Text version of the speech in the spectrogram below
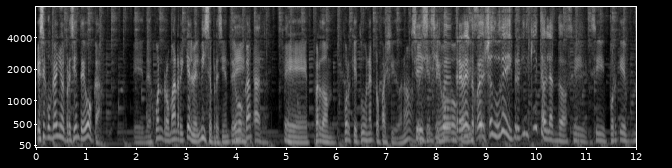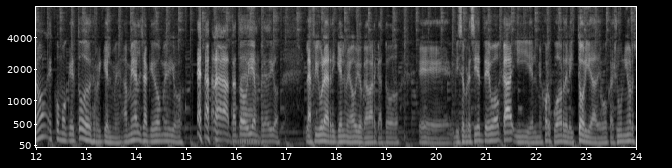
Ese cumpleaños del presidente de Boca, eh, de Juan Román Riquelme, el vicepresidente de Boca. claro. Sí. Eh, perdón, porque tuvo un acto fallido, ¿no? Sí, sí, sí, fue Boca, tremendo. dice- Yo dudé, pero ¿quién, quién está hablando? Sí, sí, porque no es como que todo es Riquelme. Ameal ya quedó medio. no, no, está todo bien, pero digo, la figura de Riquelme, obvio que abarca todo. Eh, vicepresidente de Boca y el mejor jugador de la historia de Boca Juniors,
